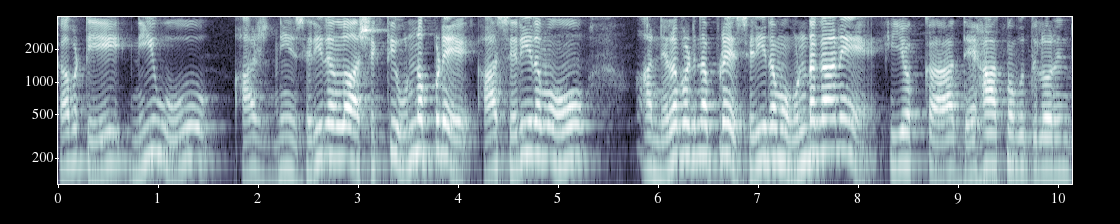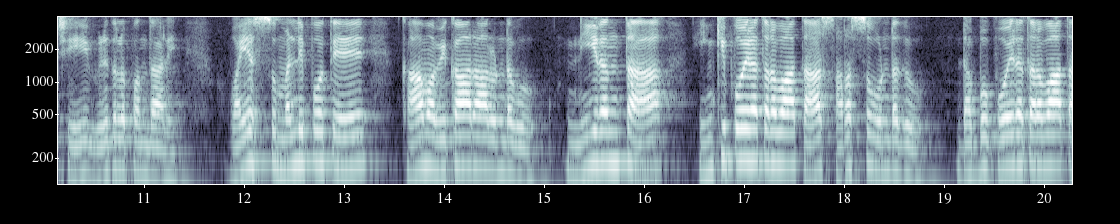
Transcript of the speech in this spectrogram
కాబట్టి నీవు ఆ నీ శరీరంలో ఆ శక్తి ఉన్నప్పుడే ఆ శరీరము ఆ నిలబడినప్పుడే శరీరము ఉండగానే ఈ యొక్క దేహాత్మ బుద్ధిలో నుంచి విడుదల పొందాలి. వయస్సు మళ్ళీపోతే కామ వికారాలు ఉండవు నీరంతా ఇంకిపోయిన తర్వాత సరస్సు ఉండదు. డబ్బు పోయిన తర్వాత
